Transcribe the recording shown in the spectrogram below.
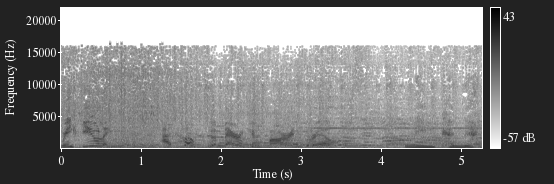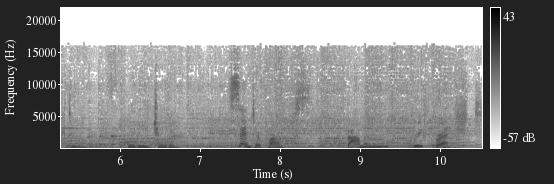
Refueling at Hope's American Bar and Grill. Reconnecting with each other. Centre Parks. Family refreshed.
